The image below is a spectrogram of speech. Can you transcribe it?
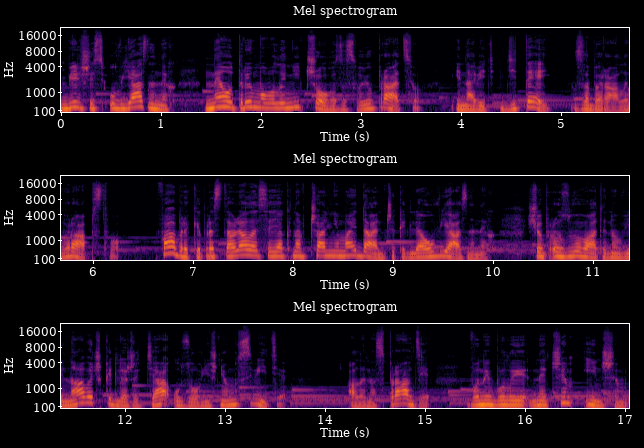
Більшість ув'язнених не отримували нічого за свою працю, і навіть дітей забирали в рабство. Фабрики представлялися як навчальні майданчики для ув'язнених, щоб розвивати нові навички для життя у зовнішньому світі. Але насправді вони були не чим іншим,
